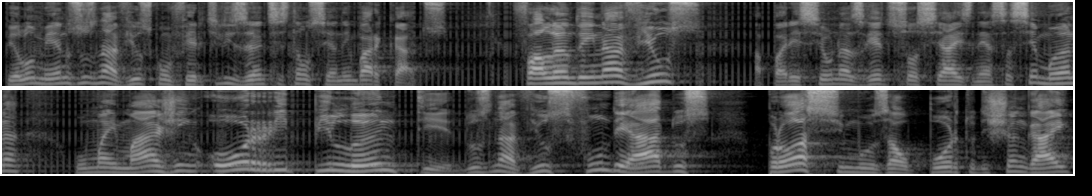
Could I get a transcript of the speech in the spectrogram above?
Pelo menos os navios com fertilizantes estão sendo embarcados. Falando em navios, apareceu nas redes sociais nessa semana uma imagem horripilante dos navios fundeados próximos ao porto de Xangai,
